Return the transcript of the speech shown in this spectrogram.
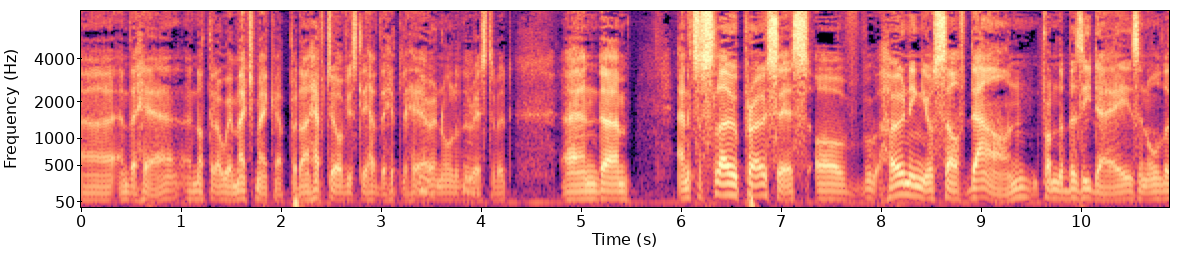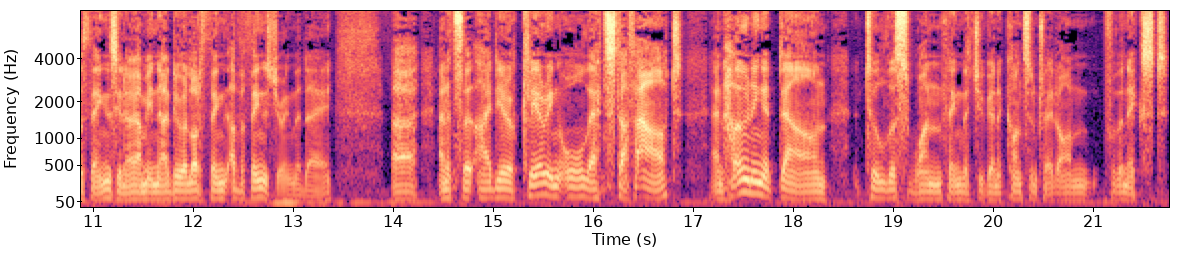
uh, and the hair. And not that I wear much makeup, but I have to obviously have the Hitler hair and all of the rest of it. And um, and it's a slow process of honing yourself down from the busy days and all the things. You know, I mean, I do a lot of things, other things during the day. Uh, and it's the idea of clearing all that stuff out and honing it down till this one thing that you're going to concentrate on for the next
